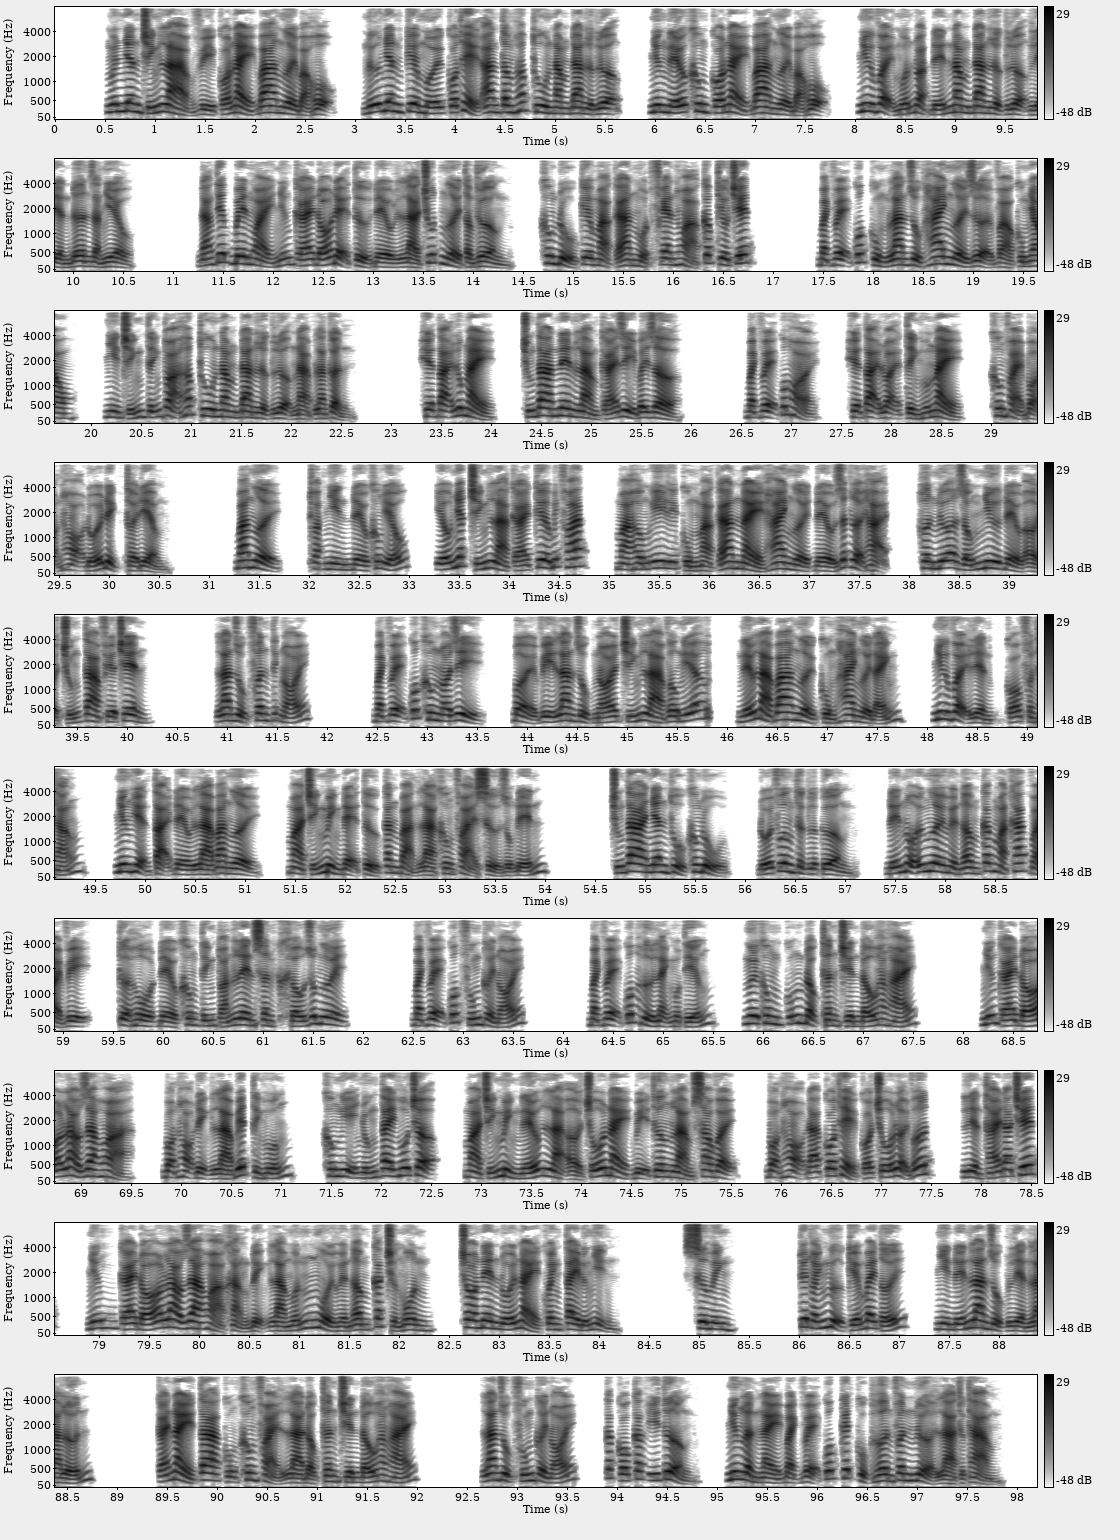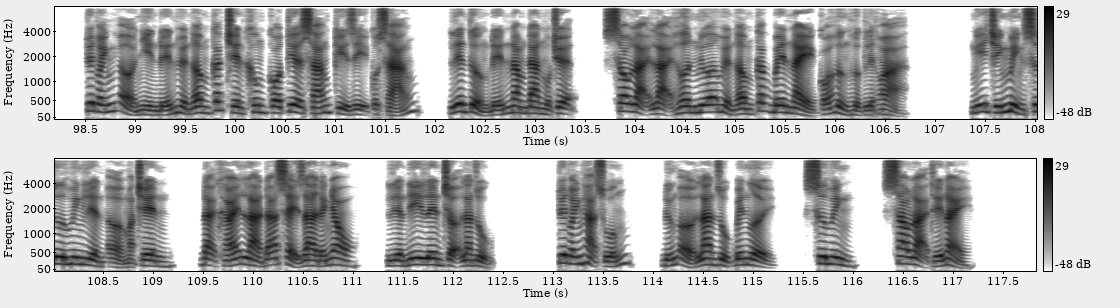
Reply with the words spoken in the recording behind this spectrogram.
Nguyên nhân chính là vì có này ba người bảo hộ, nữ nhân kia mới có thể an tâm hấp thu năm đan lực lượng, nhưng nếu không có này ba người bảo hộ, như vậy muốn đoạt đến năm đan lực lượng liền đơn giản nhiều. Đáng tiếc bên ngoài những cái đó đệ tử đều là chút người tầm thường, không đủ kia Mạc gan một phen hỏa cấp tiêu chết. Bạch vệ quốc cùng Lan Dục hai người dựa vào cùng nhau, nhìn chính tính tọa hấp thu năm đan lực lượng nạp Lan Cẩn. Hiện tại lúc này, chúng ta nên làm cái gì bây giờ? Bạch vệ quốc hỏi, hiện tại loại tình huống này, không phải bọn họ đối địch thời điểm. Ba người, thoạt nhìn đều không yếu, yếu nhất chính là cái kia bích phát, mà Hồng Y cùng Mạc Gan này hai người đều rất lợi hại, hơn nữa giống như đều ở chúng ta phía trên. Lan Dục phân tích nói. Bạch vệ quốc không nói gì, bởi vì Lan Dục nói chính là vô nghĩa, nếu là ba người cùng hai người đánh, như vậy liền có phần thắng, nhưng hiện tại đều là ba người, mà chính mình đệ tử căn bản là không phải sử dụng đến. Chúng ta nhân thủ không đủ, đối phương thực lực cường, đến nỗi ngươi huyền âm các mặt khác vài vị, tựa hồ đều không tính toán lên sân khấu giúp ngươi. Bạch vệ quốc phúng cười nói. Bạch vệ quốc hừ lạnh một tiếng, ngươi không cũng độc thân chiến đấu hăng hái. Những cái đó lao ra hỏa, bọn họ định là biết tình huống, không nghĩ nhúng tay hỗ trợ, mà chính mình nếu là ở chỗ này bị thương làm sao vậy, bọn họ đã có thể có chỗ lợi vớt, liền thái đã chết, những cái đó lao ra hỏa khẳng định là muốn ngồi huyền âm các trưởng môn, cho nên đối này khoanh tay đứng nhìn. Sư Minh. Tuyết oánh ngự kiếm bay tới, nhìn đến Lan Dục liền la lớn. Cái này ta cũng không phải là độc thân chiến đấu hăng hái. Lan Dục phúng cười nói, các có các ý tưởng, nhưng lần này bạch vệ quốc kết cục hơn phân nửa là thực thảm. Tuyết oánh ở nhìn đến huyền âm các trên không có tia sáng kỳ dị của sáng, liên tưởng đến năm đan một chuyện, sau lại lại hơn nữa huyền âm các bên này có hừng hực liệt hỏa. Nghĩ chính mình sư huynh liền ở mặt trên, đại khái là đã xảy ra đánh nhau, liền đi lên chợ Lan Dục. Tuyết oánh hạ xuống, đứng ở Lan Dục bên người, sư huynh, sao lại thế này?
